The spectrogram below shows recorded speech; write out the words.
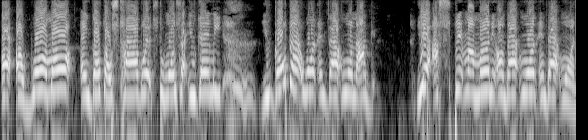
at a Walmart and got those tablets, the ones that you gave me? You got that one and that one I... Yeah, I spent my money on that one and that one.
